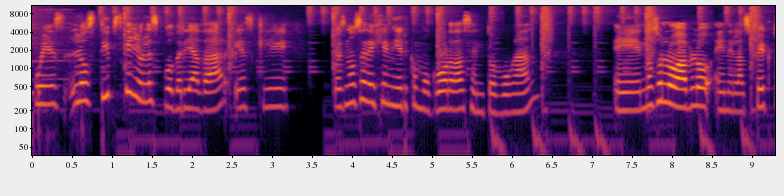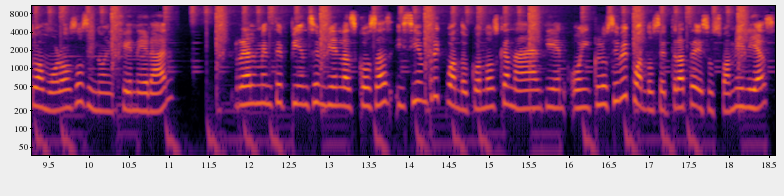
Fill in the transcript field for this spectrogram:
Pues los tips que yo les podría dar es que pues no se dejen ir como gordas en tobogán. Eh, no solo hablo en el aspecto amoroso, sino en general realmente piensen bien las cosas y siempre cuando conozcan a alguien o inclusive cuando se trate de sus familias,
